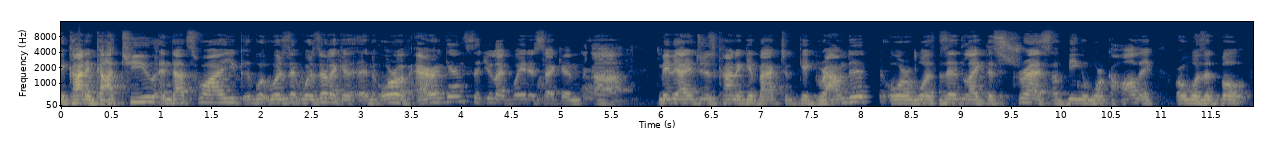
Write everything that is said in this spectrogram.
it kind of got to you, and that's why you was there was there like a, an aura of arrogance that you're like, wait a second. Uh, maybe I just kind of get back to get grounded, or was it like the stress of being a workaholic, or was it both?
